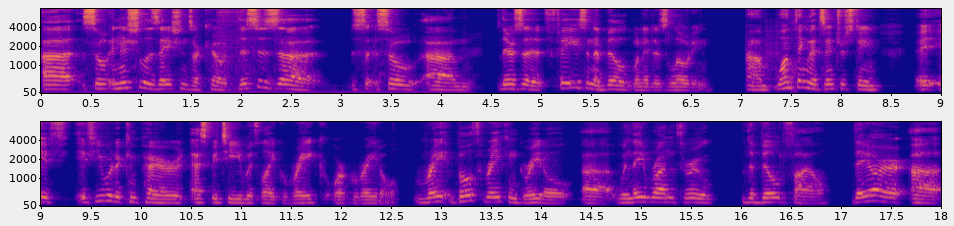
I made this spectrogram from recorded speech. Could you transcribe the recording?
Uh, so initializations are code. This is uh, so, so um, there's a phase in a build when it is loading. Um, one thing that's interesting, if if you were to compare SBT with like Rake or Gradle, Ra- both Rake and Gradle, uh, when they run through the build file, they are uh,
